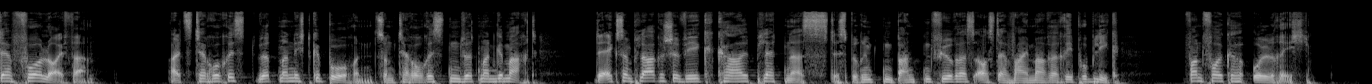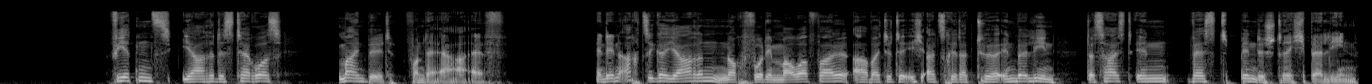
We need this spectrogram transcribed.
der Vorläufer. Als Terrorist wird man nicht geboren, zum Terroristen wird man gemacht. Der exemplarische Weg Karl Plättners, des berühmten Bandenführers aus der Weimarer Republik, von Volker Ulrich. Viertens Jahre des Terrors mein Bild von der RAF. In den 80er Jahren, noch vor dem Mauerfall, arbeitete ich als Redakteur in Berlin, das heißt in West-Berlin.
